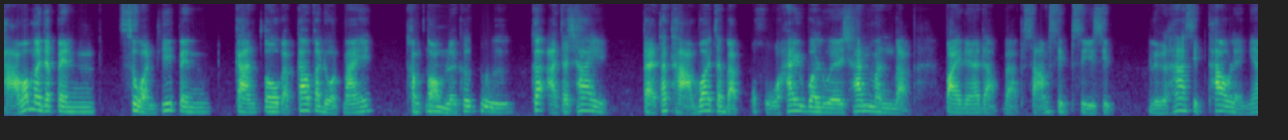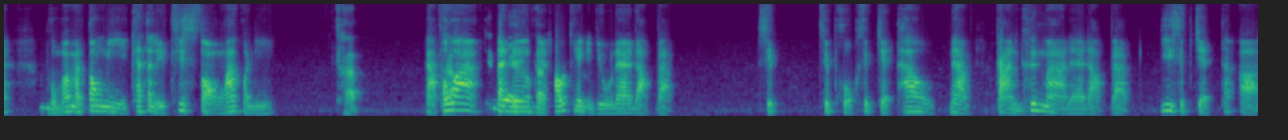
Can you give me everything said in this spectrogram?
ถามว่ามันจะเป็นส่วนที่เป็นการโตแบบก้าวกระโดดไหมคำตอบอืมเลยก็คือ ก็อาจจะใช่ แต่ถ้าถามว่าจะแบบโอ้โหให้ valuation มันแบบไปในระดับแบบ 30 40 หรือ 50 เท่าอะไรเงี้ย ผมว่ามันต้องมีแคตตาลิสที่ strong มากกว่านี้ ครับนะเพราะว่าเห็นด้วยแต่เดิมเนี่ครัยบเขาเทรดอยู่ในระดับแบบ สิบสิบหกสิบเจ็ดเท่านะครับการขึ้นมาในระดับแบบยี่สิบเจ็ดอ่า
